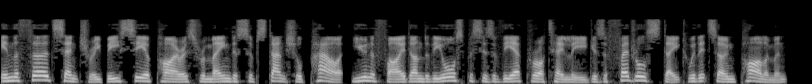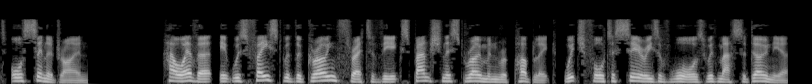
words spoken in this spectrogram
In the 3rd century BC Epirus remained a substantial power, unified under the auspices of the Epirote League as a federal state with its own parliament or synedrion. However, it was faced with the growing threat of the expansionist Roman Republic, which fought a series of wars with Macedonia.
